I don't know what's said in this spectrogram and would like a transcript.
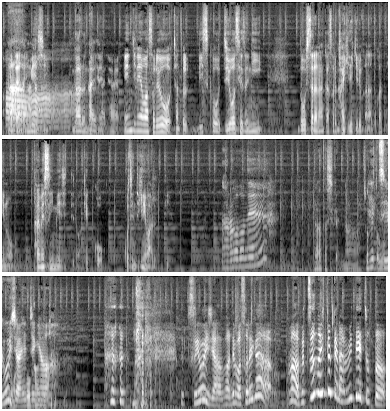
みたいなイメージがあるんだはよね、いはいはい。エンジニアはそれをちゃんとリスクを受容せずにどうしたらなんかそれ回避できるかなとかっていうのを試すイメージっていうのは結構個人的にはあるっていう。なるほどね。それは確かにな。ちょっとえ強いじゃんエンジニア強いじゃん。まあでもそれがまあ普通の人から見てちょっと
